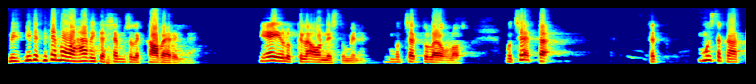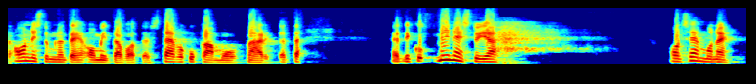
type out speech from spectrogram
Miten, miten mä voin hävitä semmoiselle kaverille? Niin ei ollut kyllä onnistuminen, mutta se tulee ulos. Mutta se, että, että muistakaa, että onnistuminen on teidän omin tavoitteissa. Sitä ei voi kukaan muu määrittää. Että, että niin menestyjä on semmoinen,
